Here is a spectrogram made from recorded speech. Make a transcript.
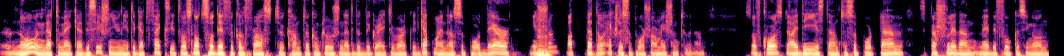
knowing that to make a decision you need to get facts. It was not so difficult for us to come to a conclusion that it would be great to work with gapminder and support their hmm. mission but that actually supports our mission too then. So of course the idea is then to support them especially then maybe focusing on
